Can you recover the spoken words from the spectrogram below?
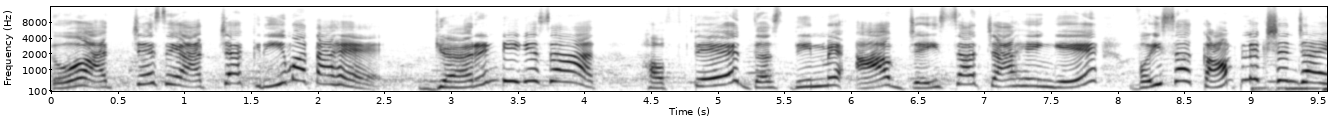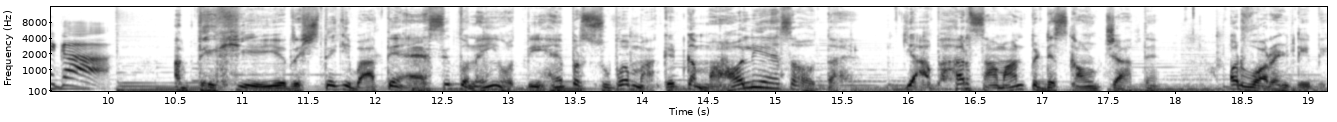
तो अच्छे से अच्छा क्रीम आता है। गारंटी के साथ हफ़्ते दस दिन में आप जैसा चाहेंगे वैसा कॉम्प्लेक्शन जाएगा। अब देखिए ये रिश्ते की बातें ऐसे तो नहीं होती हैं पर सुपरमार्केट का माहौल ही ऐसा होता है। कि आप हर सामान पे डिस्काउंट चाहते हैं और वारंटी भी।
